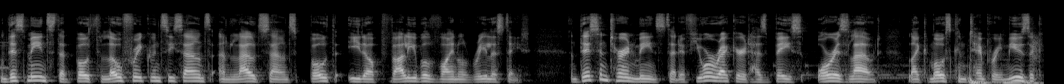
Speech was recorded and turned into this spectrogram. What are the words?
This means that both low frequency sounds and loud sounds both eat up valuable vinyl real estate. This in turn means that if your record has bass or is loud, like most contemporary music,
